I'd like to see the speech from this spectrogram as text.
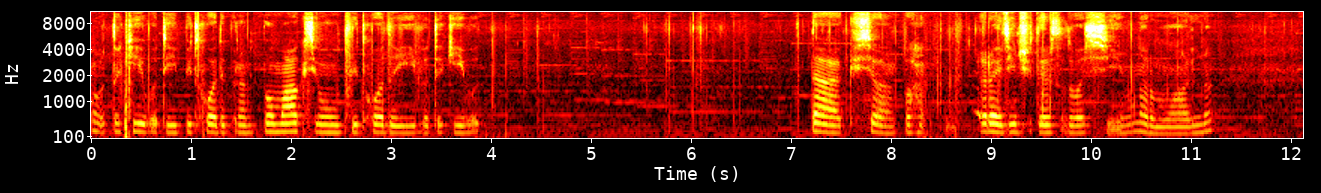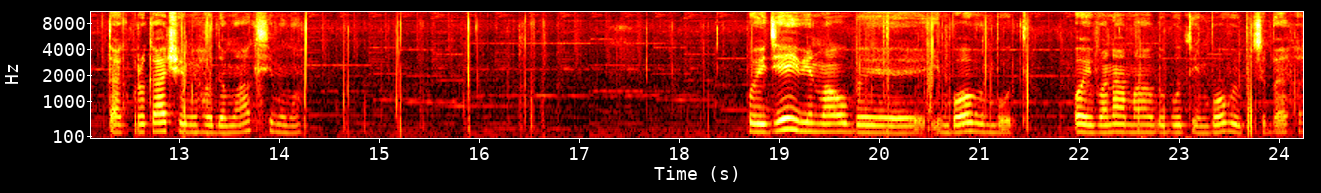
От такі от і підходи, прям по максимуму підходи і от такі от. Так, все, рейтинг 427, нормально. Так, прокачуємо його до максимуму. По ідеї він мав би імбовим бути. Ой, вона мала би бути імбовою, бо це беха.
